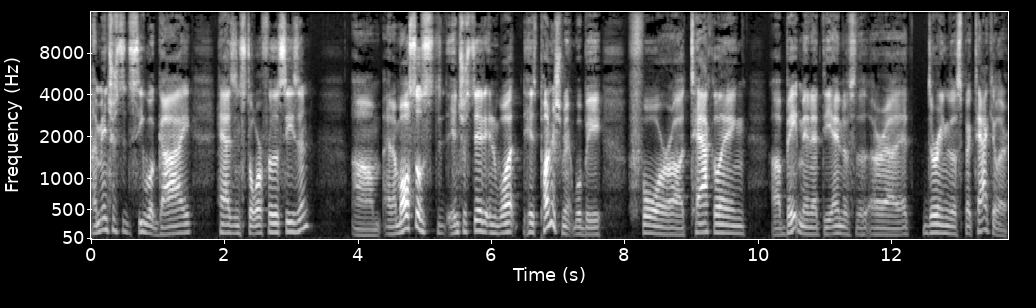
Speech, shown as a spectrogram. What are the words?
I'm interested to see what Guy has in store for the season. Um, and I'm also st- interested in what his punishment will be for uh, tackling uh, Bateman at the end of the or uh, at, during the spectacular.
